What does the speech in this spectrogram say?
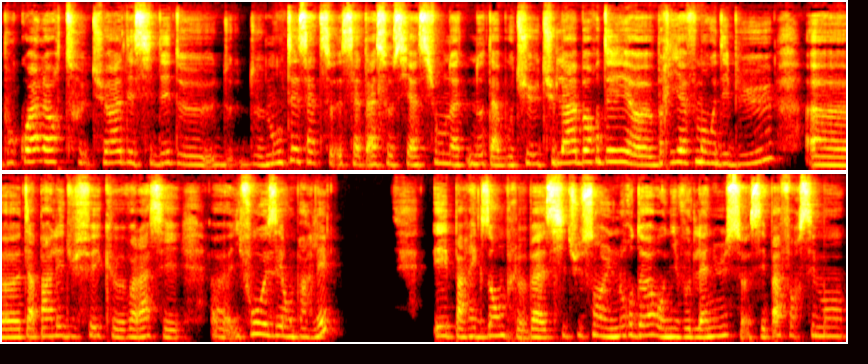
pourquoi alors tu, as décidé de, de, de monter cette, cette association Notabou? Tu, tu l'as abordé euh, brièvement au début, euh, tu as parlé du fait que voilà, c'est euh, il faut oser en parler. Et par exemple, bah, si tu sens une lourdeur au niveau de l'anus, c'est pas forcément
